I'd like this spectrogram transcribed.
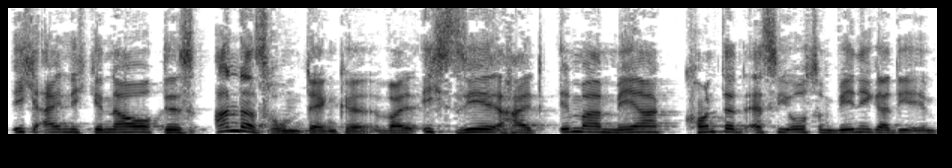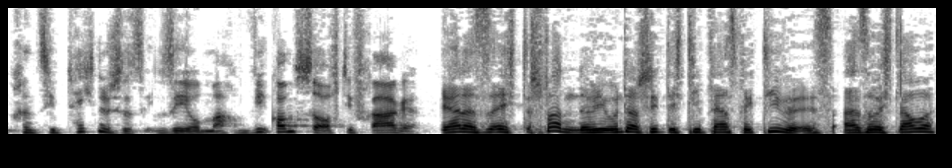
ich eigentlich genau das andersrum denke, weil ich sehe halt immer mehr Content-SEOs und weniger, die im Prinzip technisches SEO machen. Wie kommst du auf die Frage? Ja, das ist echt spannend, ne, wie unterschiedlich die Perspektive ist. Also ich glaube,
